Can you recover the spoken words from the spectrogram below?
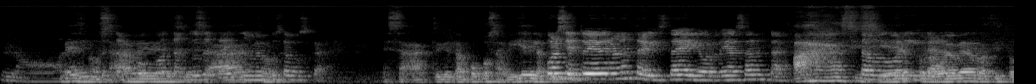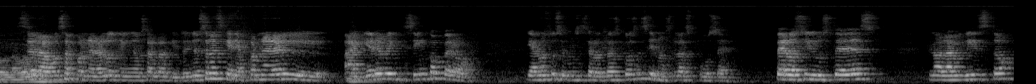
No, ¿Ves? No pues sabes, tampoco, tantos detalles no me exacto. puse a buscar. Exacto, yo tampoco sabía. Y la Por cierto, ya vieron la entrevista de Jordi a Santa. Ah, sí, Está cierto, la voy a ver al ratito. La voy Se a la vamos a poner a los niños al ratito. Yo se las quería poner el ayer el 25, pero ya nos pusimos a hacer otras cosas y no se las puse. Pero si ustedes no la han visto,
